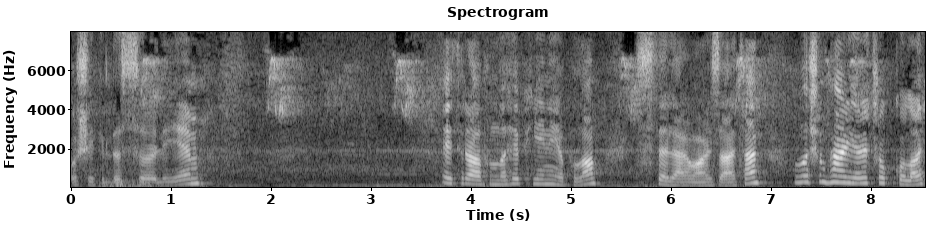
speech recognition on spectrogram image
O şekilde söyleyeyim. Etrafında hep yeni yapılan siteler var zaten. Ulaşım her yere çok kolay.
